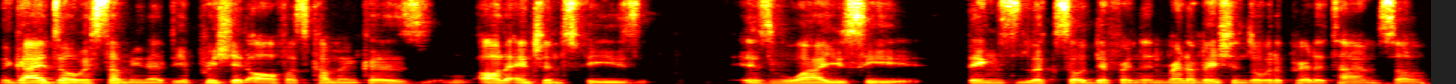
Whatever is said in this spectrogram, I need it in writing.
the guides always tell me that they appreciate all of us coming because all the entrance fees is why you see things look so different and renovations over the period of time. So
